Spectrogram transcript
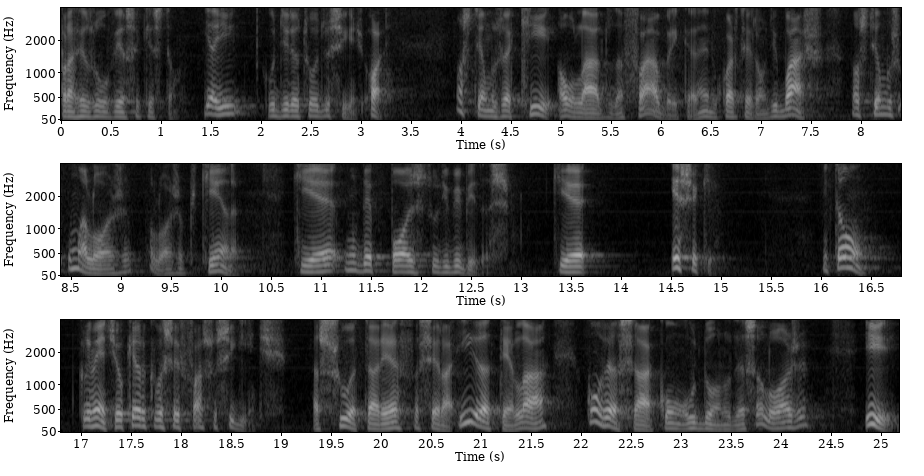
para resolver essa questão? E aí o diretor diz o seguinte: olha nós temos aqui ao lado da fábrica, né, no quarteirão de baixo, nós temos uma loja, uma loja pequena, que é um depósito de bebidas, que é esse aqui. Então, Clemente, eu quero que você faça o seguinte: a sua tarefa será ir até lá, conversar com o dono dessa loja e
